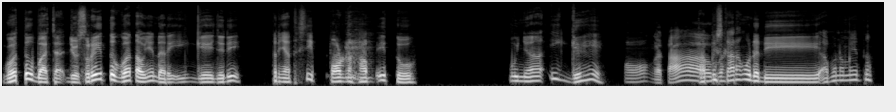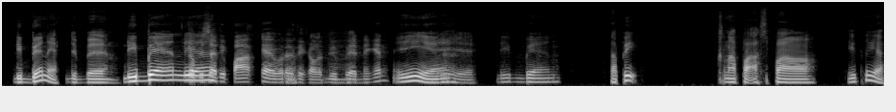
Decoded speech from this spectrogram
gue tuh baca justru itu gue taunya dari IG jadi ternyata sih Pornhub itu punya IG oh nggak tahu tapi gua. sekarang udah di apa namanya itu? Di ban ya? Di band. di ban dia. bisa dipakai berarti kalau di band ya kan? Iya. Iya. Di ban. Tapi kenapa aspal itu ya?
